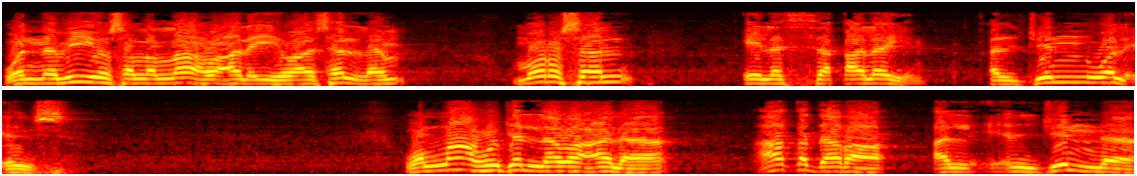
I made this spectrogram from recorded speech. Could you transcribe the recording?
والنبي صلى الله عليه وسلم مرسل إلى الثقلين الجن والإنس. والله جل وعلا أقدر الجن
